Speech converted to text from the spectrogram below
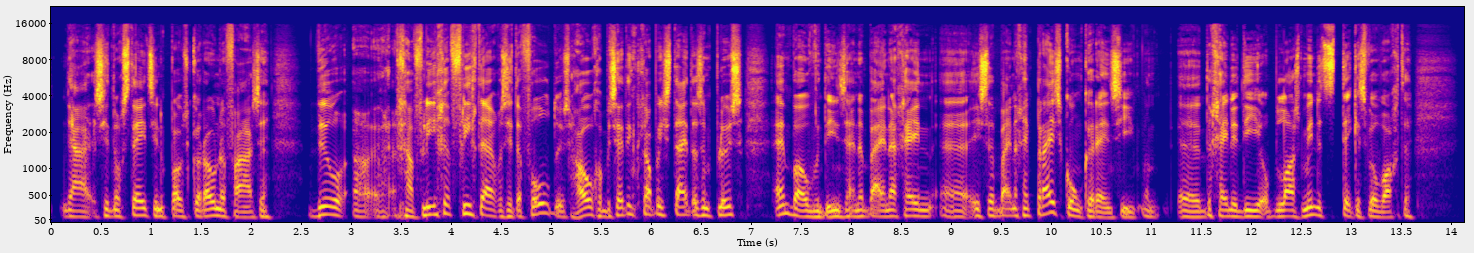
ja, zit nog steeds in de post-corona fase. Wil eh, gaan vliegen. Vliegtuigen zitten vol. Dus hoge bezettingscapaciteit is een plus. En bovendien zijn er bijna geen, eh, is er bijna geen prijsconcurrentie. Want eh, degene die op last minute tickets wil wachten.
